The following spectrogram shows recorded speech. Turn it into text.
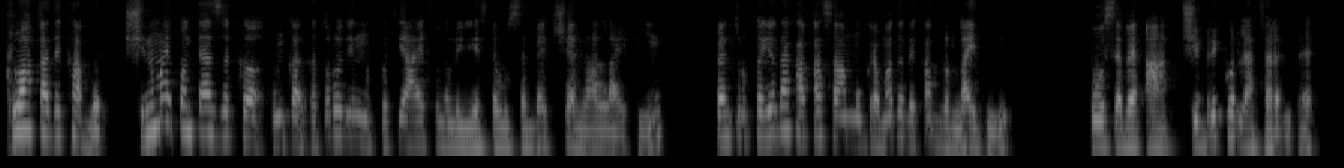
cloaca de cabluri. Și nu mai contează că încărcătorul din cutia iPhone-ului este USB-C la Lightning, pentru că eu dacă acasă am o grămadă de cabluri Lightning cu USB-A și bricurile aferente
